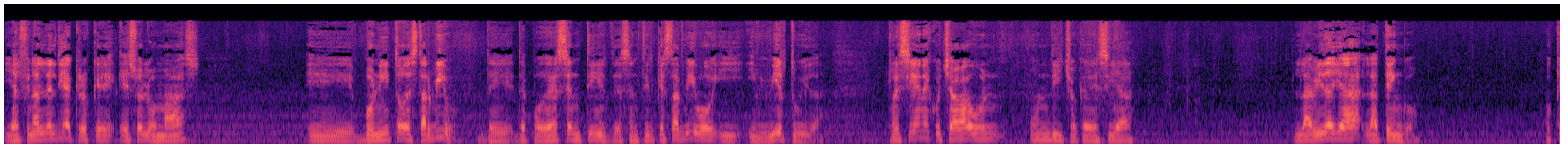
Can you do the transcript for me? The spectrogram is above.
Y al final del día creo que eso es lo más eh, bonito de estar vivo de, poder sentir, de sentir que estás vivo y, vivir tu vida. Recién escuchaba un, un dicho que decía, la vida ya la tengo, ¿ok?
